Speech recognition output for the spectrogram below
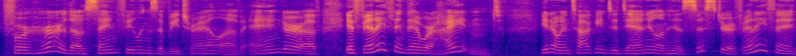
For her, those same feelings of betrayal, of anger, of, if anything, they were heightened you know, in talking to Daniel and his sister, if anything,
